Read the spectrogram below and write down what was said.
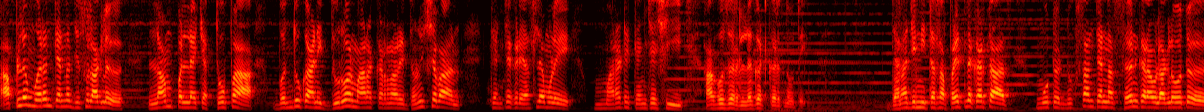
आपलं मरण त्यांना दिसू लागलं. लांब पल्ल्याच्या तोफा बंदुका आणि दूरवर मारा करणारे धनुष्यबाण त्यांच्याकडे असल्यामुळे मराठे त्यांच्याशी अगोदर लगट करत नव्हते. धनाजींनी तसा प्रयत्न करताच मोठं नुकसान त्यांना सहन करावं लागलं होतं.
